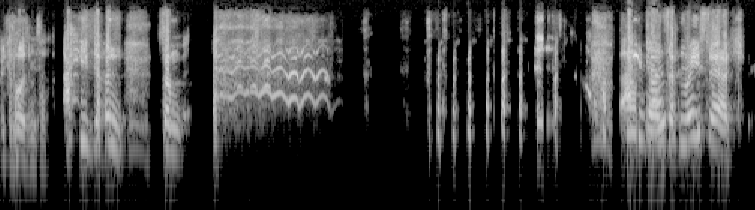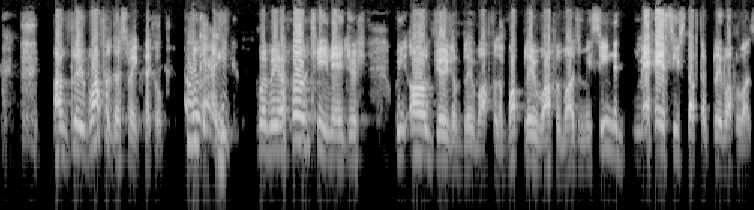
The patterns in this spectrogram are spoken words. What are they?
compose myself. I've done some. I've done some research on blue waffle this week, Pickle. Okay. When we were all teenagers, we all Googled blue waffle and what blue waffle was, and we seen the messy stuff that blue waffle was.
